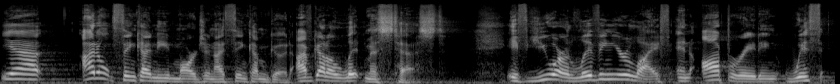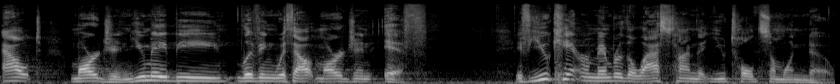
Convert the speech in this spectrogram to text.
yeah, I don't think I need margin. I think I'm good. I've got a litmus test. If you are living your life and operating without margin. You may be living without margin if. If you can't remember the last time that you told someone no,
